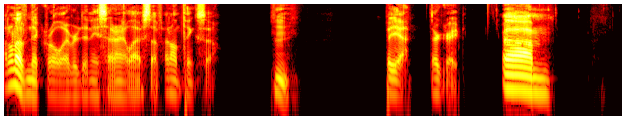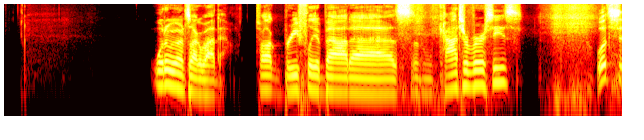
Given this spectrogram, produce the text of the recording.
I don't know if Nick Kroll ever did any Saturday Night Live stuff. I don't think so. Hmm. But yeah, they're great. Um, what do we want to talk about now? Talk briefly about uh, some controversies. What's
